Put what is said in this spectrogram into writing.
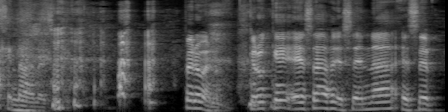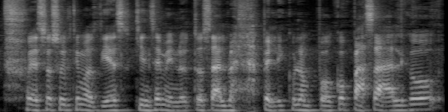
así, no, no, es- Pero bueno, creo que esa escena, ese, esos últimos 10, 15 minutos salvan la película un poco, pasa algo,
